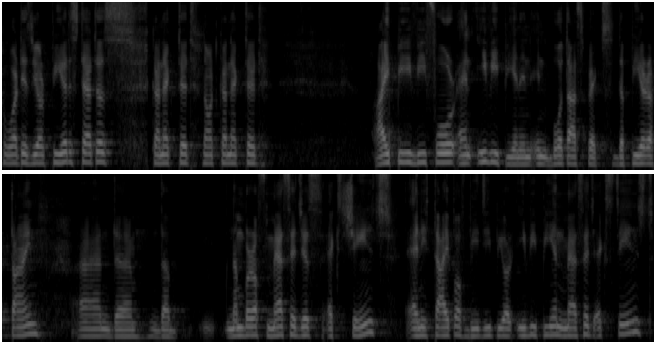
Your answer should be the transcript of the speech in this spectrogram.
what is your peer status? Connected, not connected? IPv4 and EVPN in, in both aspects, the peer uptime and um, the number of messages exchanged, any type of BGP or EVPN message exchanged,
